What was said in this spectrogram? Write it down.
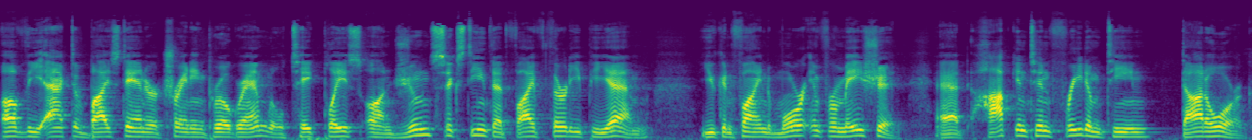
of the active bystander training program will take place on June 16th at 5:30 p.m. You can find more information at hopkintonfreedomteam.org.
